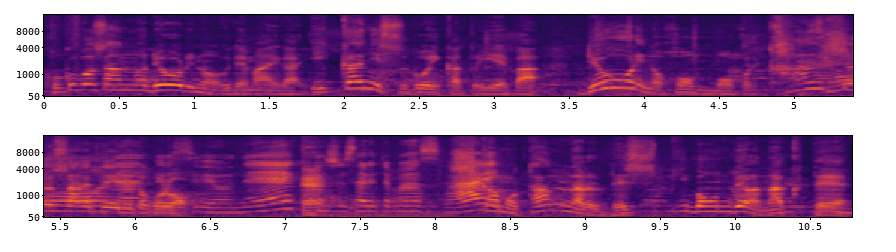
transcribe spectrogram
国母さんの料理の腕前がいかにすごいかといえば料理の本もこれ監修されているところ。ですよね。監修されてます。しはい。かも単なるレシピ本ではなくて、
